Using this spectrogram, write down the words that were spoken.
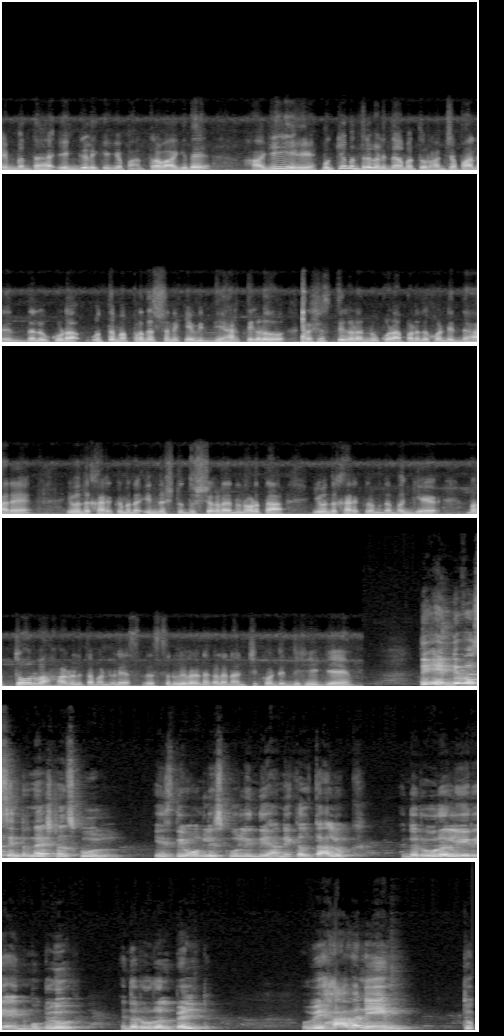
ಎಂಬಂತಹ ಹೆಗ್ಗಳಿಕೆಗೆ ಪಾತ್ರವಾಗಿದೆ. ಹಾಗೆಯೇ ಮುಖ್ಯಮಂತ್ರಿಗಳಿಂದ ಮತ್ತು ರಾಜ್ಯಪಾಲರಿಂದಲೂ ಕೂಡ ಉತ್ತಮ ಪ್ರದರ್ಶನಕ್ಕೆ ವಿದ್ಯಾರ್ಥಿಗಳು ಪ್ರಶಸ್ತಿಗಳನ್ನು ಕೂಡ ಪಡೆದುಕೊಂಡಿದ್ದಾರೆ. ಈ ಒಂದು ಕಾರ್ಯಕ್ರಮದ ಇನ್ನಷ್ಟು ದೃಶ್ಯಗಳನ್ನು ನೋಡ್ತಾ ಈ ಒಂದು ಕಾರ್ಯಕ್ರಮದ ಬಗ್ಗೆ ಮತ್ತೋರ್ವ ಆಡಳಿತ ಮಂಡಳಿಯ ಸದಸ್ಯರು ವಿವರಣೆಗಳನ್ನು ಹಂಚಿಕೊಂಡಿದ್ದು ಹೀಗೆ. The Endeavours international school is the only school in the Anekal taluk in the rural area in Mugalur in the rural belt we have an aim to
